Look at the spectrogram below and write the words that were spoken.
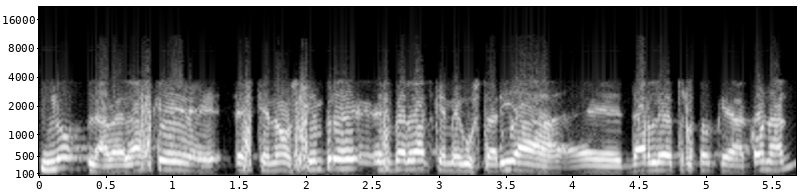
No, la verdad es que es que no. Siempre es verdad que me gustaría eh, darle otro toque a Conan.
